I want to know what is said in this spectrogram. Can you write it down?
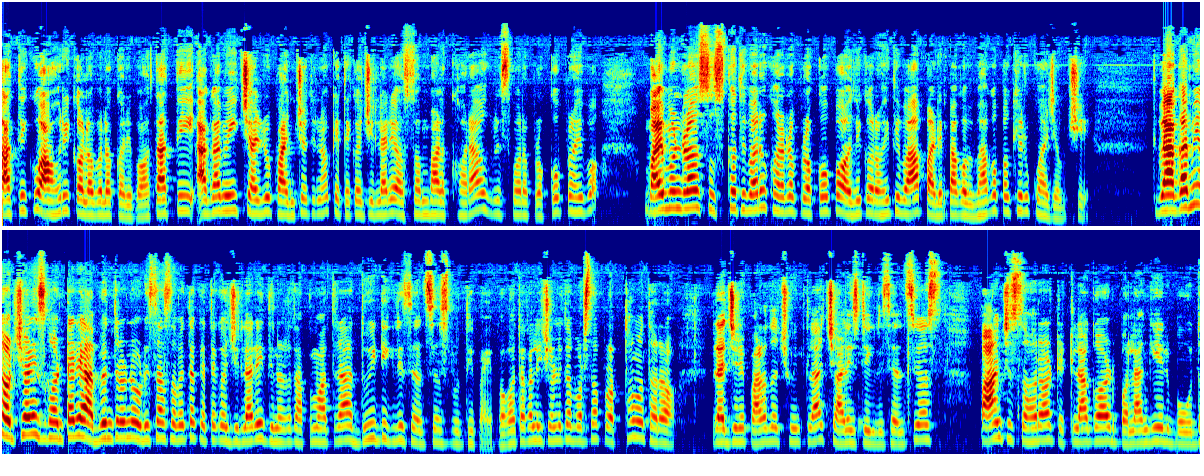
ତାତିକୁ ଆହୁରି କଲବଲ କରିବ। ତାତି ଆଗାମୀ ଚାରିରୁ ପାଞ୍ଚ ଦିନ କେତେକ ଜିଲ୍ଲାରେ ଅସମ୍ଭାଳ ଖରା ଓ ଗ୍ରୀଷ୍ମର ପ୍ରକୋପ ରହିବ। ବାୟୁମଣ୍ଡଳ ଶୁଷ୍କ ଥିବାରୁ ଖରାର ପ୍ରକୋପ ଅଧିକ ରହିଥିବା ପାଣିପାଗ ବିଭାଗ ପକ୍ଷରୁ କୁହାଯାଉଛି। ତେବେ ଆଗାମୀ ଅଡ଼ଚାଳିଶ ଘଣ୍ଟାରେ ଆଭ୍ୟନ୍ତରୀଣ ଓଡ଼ିଶା ସମେତ କେତେକ ଜିଲ୍ଲାରେ ଦିନର ତାପମାତ୍ରା ଦୁଇ ଡିଗ୍ରୀ ସେଲ୍ସିୟସ୍ ବୃଦ୍ଧି ପାଇବ ଗତକାଲି ଚଳିତ ବର୍ଷ ପ୍ରଥମ ଥର ରାଜ୍ୟରେ ପାରଦ ଛୁଇଁଥିଲା ଚାଳିଶ ଡିଗ୍ରୀ ସେଲ୍ସିୟସ୍। ପାଞ୍ଚ ସହର ଟିଟିଲାଗଡ଼ ବଲାଙ୍ଗୀର ବୌଦ୍ଧ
